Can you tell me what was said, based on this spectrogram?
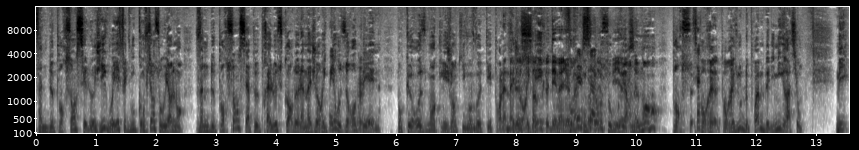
22%, c'est logique. Vous voyez, faites-vous confiance au gouvernement. 22%, c'est à peu près le score de la majorité aux européennes. Donc heureusement que les gens qui vont voter pour la majorité font confiance au gouvernement pour, pour, pour résoudre le problème de l'immigration. Mais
